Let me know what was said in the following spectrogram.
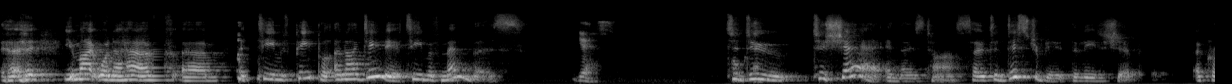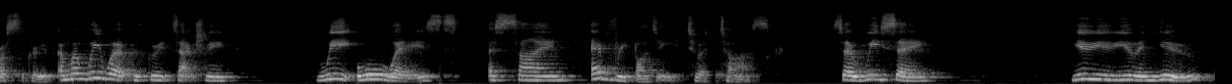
you might want to have um, a team of people and ideally a team of members. Yes. To okay. do, to share in those tasks. So to distribute the leadership across the group. And when we work with groups, actually, we always assign everybody to a task. So we say, you, you, you, and you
